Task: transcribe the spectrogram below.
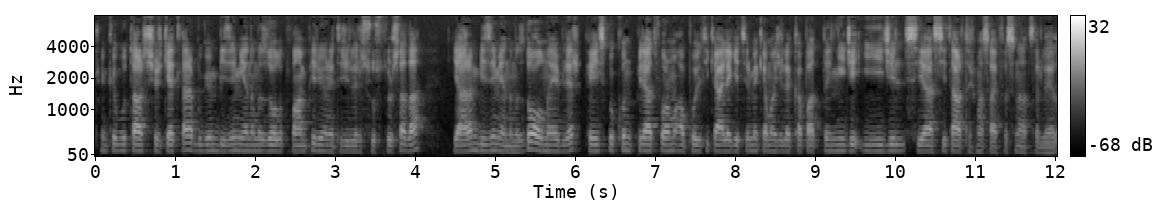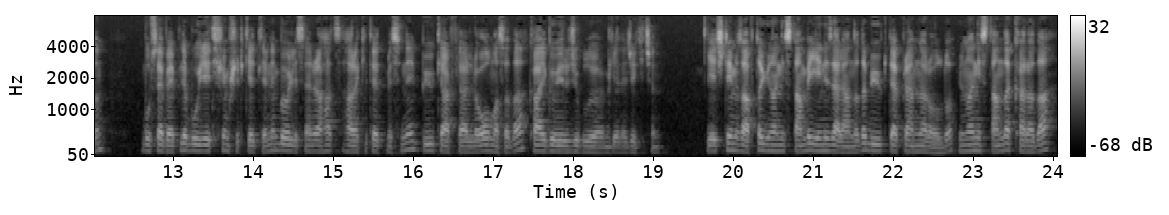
Çünkü bu tarz şirketler bugün bizim yanımızda olup vampir yöneticileri sustursa da yarın bizim yanımızda olmayabilir. Facebook'un platformu apolitik hale getirmek amacıyla kapattığı nice iyicil siyasi tartışma sayfasını hatırlayalım. Bu sebeple bu iletişim şirketlerinin böylesine rahat hareket etmesini büyük harflerle olmasa da kaygı verici buluyorum gelecek için. Geçtiğimiz hafta Yunanistan ve Yeni Zelanda'da büyük depremler oldu. Yunanistan'da karada,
